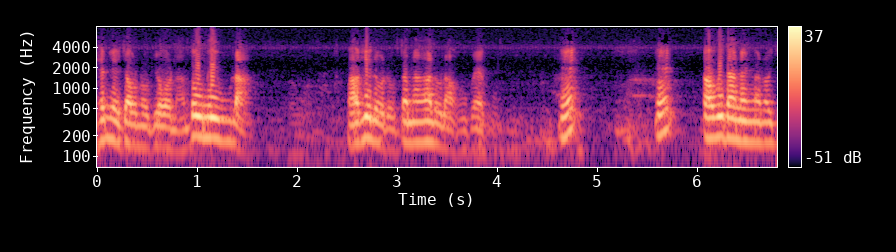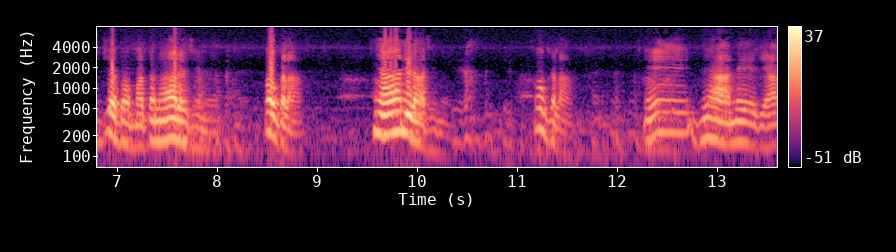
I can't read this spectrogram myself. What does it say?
ထဲမြက်ကြောင်းတော့ပြောနေတာသုံးနေဘူးလားဘာဖြစ်လို့တော့တဏှာလို့လားဟိုဘက်ကိုဟင်ဟင်အဝိဒနိုင်ငံတော်ကြီးပြတ်သွားမှာတဏှာတယ်ထင်တယ်ဟုတ်ကလားညားနေတာထင်တယ်ဟုတ်ကလားဟင်ညာနဲ့ဗျာ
